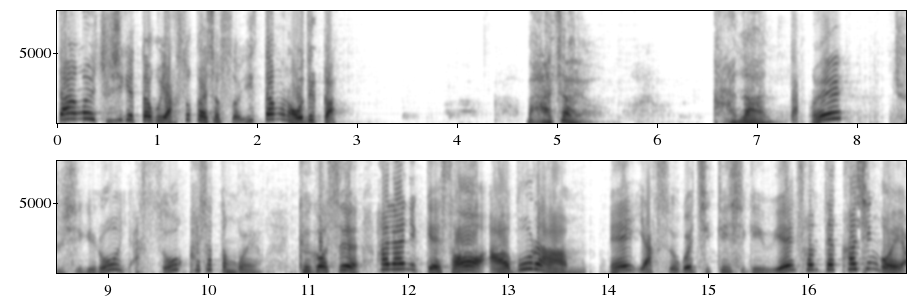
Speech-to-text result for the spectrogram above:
땅을 주시겠다고 약속하셨어. 이 땅은 어딜까? 맞아요. 가나안 땅을 주시기로 약속하셨던 거예요. 그것은 하나님께서 아브라함 의 약속을 지키시기 위해 선택하신 거예요.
